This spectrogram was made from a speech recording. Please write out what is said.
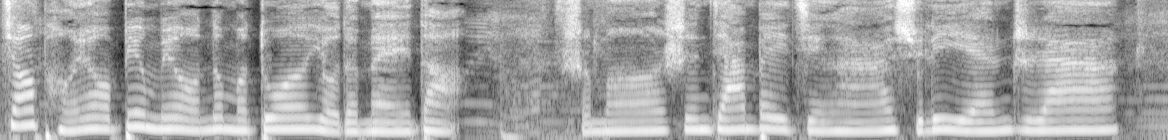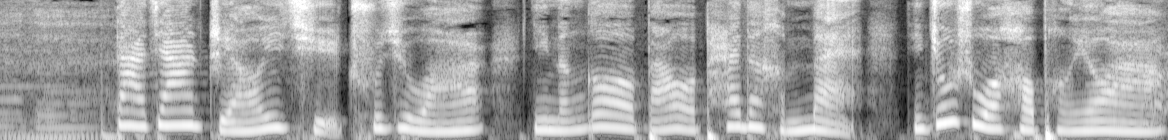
交朋友并没有那么多有的没的，什么身家背景啊、学历颜值啊，大家只要一起出去玩，你能够把我拍得很美，你就是我好朋友啊。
